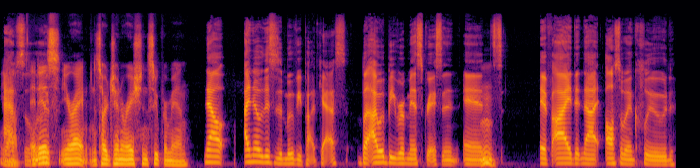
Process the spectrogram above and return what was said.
Yeah, Absolutely. It is. You're right. It's our generation Superman. now i know this is a movie podcast but i would be remiss grayson hmm. and if i did not also include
